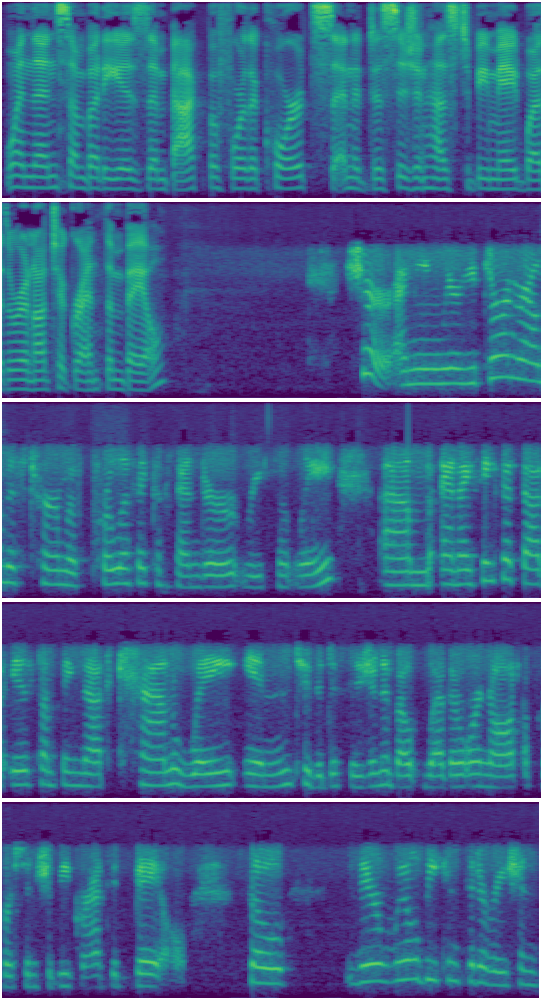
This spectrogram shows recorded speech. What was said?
when then somebody is then back before the courts and a decision has to be made whether or not to grant them bail? Sure. I mean, we're throwing around this term of prolific offender recently, um, and I think that that is something that can weigh into the decision about whether or not a person should be granted bail. So there will be considerations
